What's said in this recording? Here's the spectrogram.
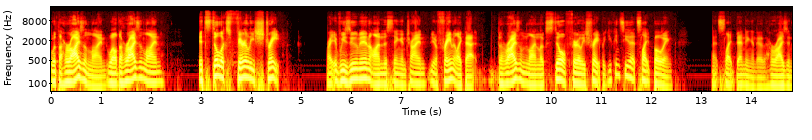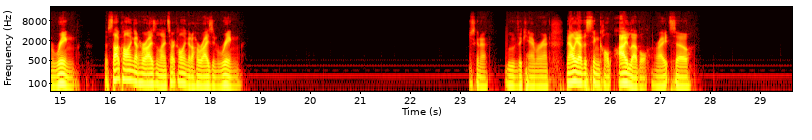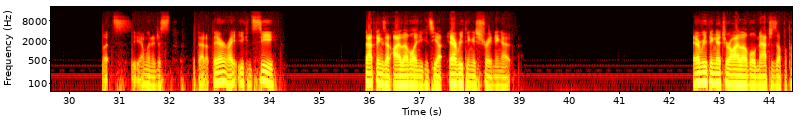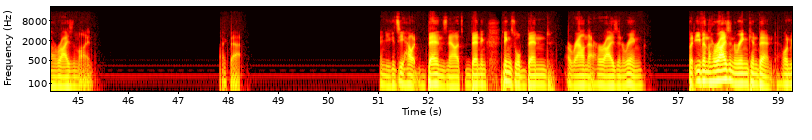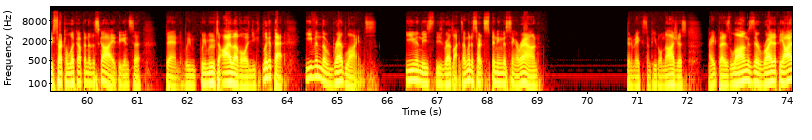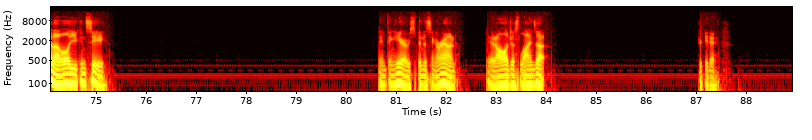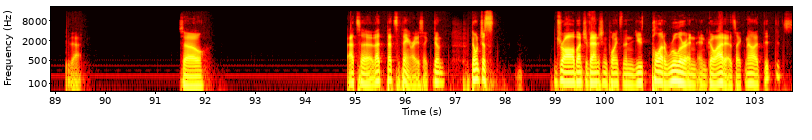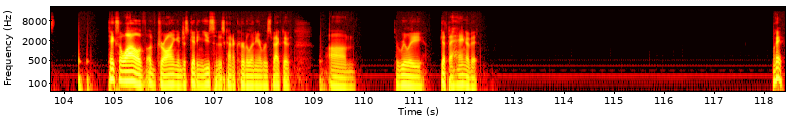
with the horizon line, well, the horizon line it still looks fairly straight. Right? If we zoom in on this thing and try and, you know, frame it like that, the horizon line looks still fairly straight, but you can see that slight bowing that slight bending in there, the horizon ring. So stop calling it a horizon line, start calling it a horizon ring. Just gonna move the camera around. Now we have this thing called eye level, right? So let's see, I'm gonna just put that up there, right? You can see that thing's at eye level and you can see how everything is straightening out. everything at your eye level matches up with the horizon line. like that. And you can see how it bends now. It's bending. Things will bend around that horizon ring. But even the horizon ring can bend. When we start to look up into the sky, it begins to bend. We we move to eye level and you can look at that. Even the red lines, even these these red lines. I'm going to start spinning this thing around. Going to make some people nauseous, right? But as long as they're right at the eye level, you can see. Same thing here. We spin this thing around. It all just lines up. Tricky to do that. So that's a that that's the thing, right? It's like don't don't just draw a bunch of vanishing points and then you pull out a ruler and, and go at it. It's like no, it, it it's takes a while of, of drawing and just getting used to this kind of curvilinear perspective um, to really get the hang of it. Okay.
